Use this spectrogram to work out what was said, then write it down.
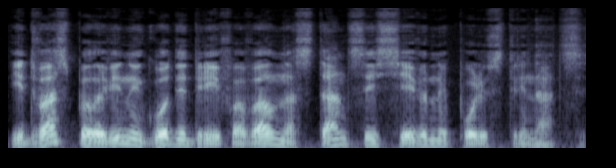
и два с половиной года дрейфовал на станции Северный полюс-13.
